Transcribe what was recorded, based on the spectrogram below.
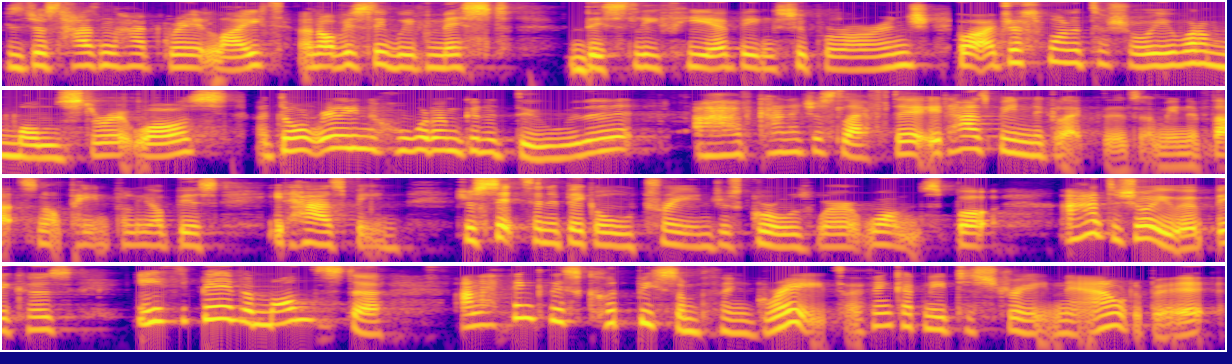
It just hasn't had great light. And obviously we've missed this leaf here being super orange. But I just wanted to show you what a monster it was. I don't really know what I'm going to do with it. I have kind of just left it. It has been neglected. I mean, if that's not painfully obvious, it has been. Just sits in a big old tree and just grows where it wants. But I had to show you it because he's a bit of a monster. And I think this could be something great. I think I'd need to straighten it out a bit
